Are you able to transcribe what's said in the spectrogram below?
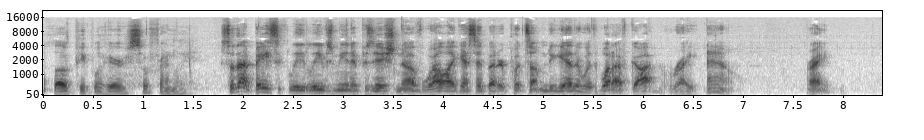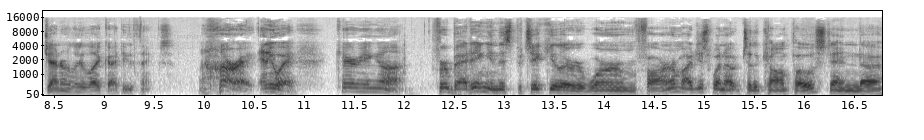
I love people here, so friendly. So that basically leaves me in a position of, well, I guess I better put something together with what I've got right now. Right? Generally like I do things. Alright, anyway, carrying on. For bedding in this particular worm farm, I just went out to the compost and uh,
